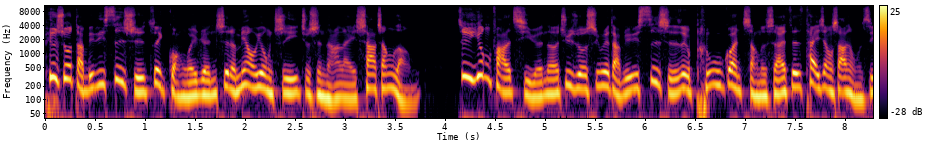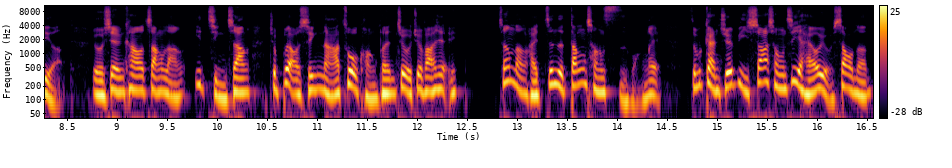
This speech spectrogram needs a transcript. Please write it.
譬如说，WD 四十最广为人知的妙用之一，就是拿来杀蟑螂。这个用法的起源呢，据说是因为 WD 四十的这个喷雾罐长得实在是太像杀虫剂了。有些人看到蟑螂一紧张，就不小心拿错狂喷，结果就发现，诶，蟑螂还真的当场死亡，诶，怎么感觉比杀虫剂还要有效呢？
